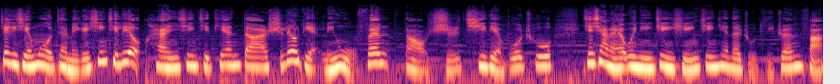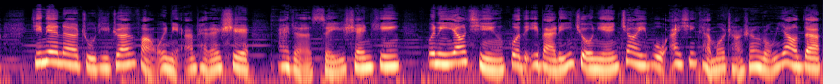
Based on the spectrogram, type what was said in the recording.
这个节目在每个星期六和星期天的十六点零五分到十七点播出。接下来为您进行今天的主题专访。今天的主题专访为您安排的是《爱的随身听》，为您邀请获得一百零九年教育部爱心楷模厂商荣耀的。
